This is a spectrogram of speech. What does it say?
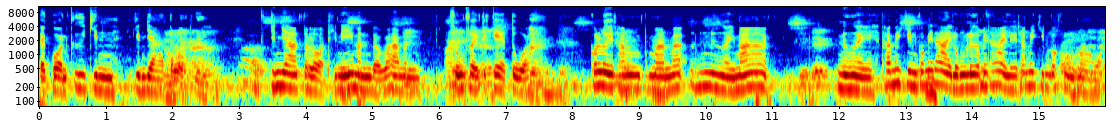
แต่ก่อนคือกินกินยาตลอดไง กินยาตลอดทีนี้มันแบบว่ามันสงสัยจะแก่ตัว ก็เลยทำประมาณว่าเออเหนื่อยมาก เหนื่อย ถ้าไม่กินก็ไม่ได้ ลงเรือไม่ได้เลย ถ้าไม่กินก็คือเมาอะ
